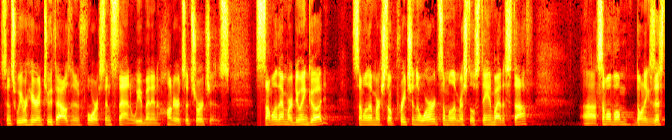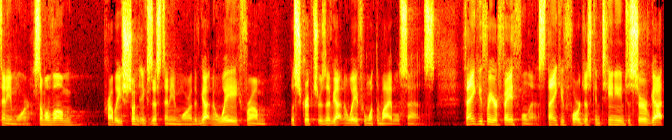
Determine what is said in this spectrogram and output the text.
since we were here in 2004, since then, we've been in hundreds of churches. Some of them are doing good, some of them are still preaching the word, some of them are still staying by the stuff. Uh, some of them don't exist anymore. Some of them probably shouldn't exist anymore. They've gotten away from the scriptures, they've gotten away from what the Bible says. Thank you for your faithfulness. Thank you for just continuing to serve God.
